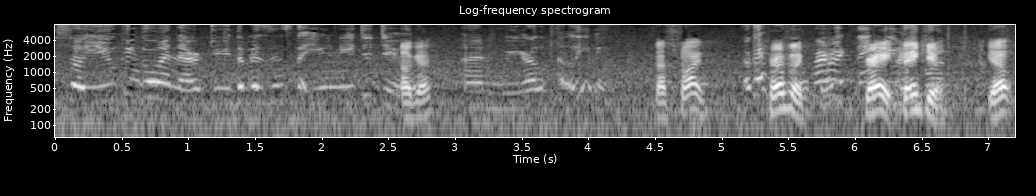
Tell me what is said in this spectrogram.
So you can go in there, do the business that you need to do. Okay. And we are leaving. That's fine. Okay. Perfect. Perfect. Thank Great. you. Thank you. Yep.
